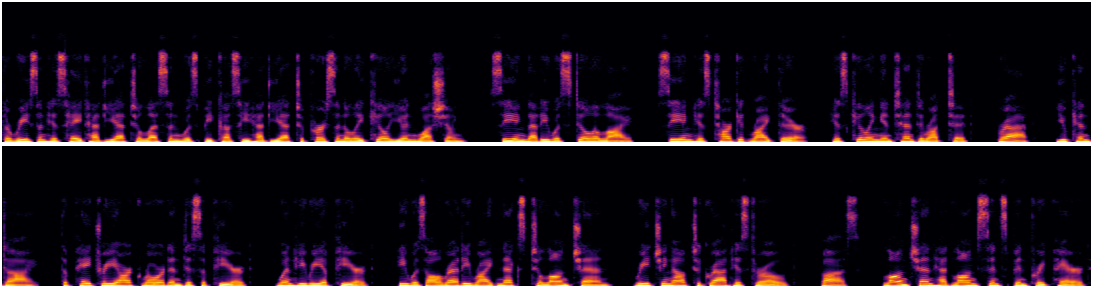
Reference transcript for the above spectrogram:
The reason his hate had yet to lessen was because he had yet to personally kill Yun Wusheng. Seeing that he was still alive, seeing his target right there, his killing intent erupted. Brat, you can die. The patriarch roared and disappeared. When he reappeared, he was already right next to Long Chen, reaching out to grab his throat. Buzz. Long Chen had long since been prepared.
